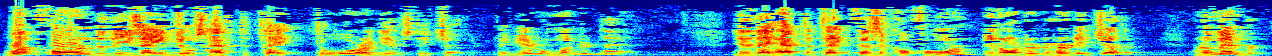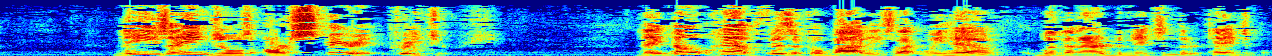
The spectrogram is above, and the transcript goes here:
What form do these angels have to take to war against each other? Have you ever wondered that? Do they have to take physical form in order to hurt each other? Remember, these angels are spirit creatures. They don't have physical bodies like we have within our dimension that are tangible.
